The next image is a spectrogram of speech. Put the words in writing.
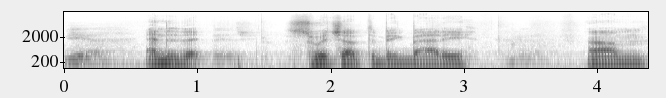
yeah. and that they switch up to Big Baddie. Um.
